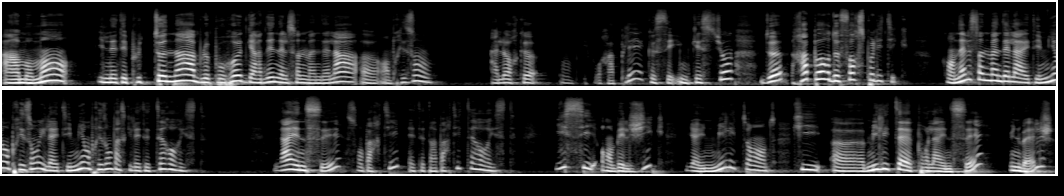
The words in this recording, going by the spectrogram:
à un moment, il n'était plus tenable pour eux de garder Nelson Mandela euh, en prison. Alors que, on- il faut rappeler que c'est une question de rapport de force politique. Quand Nelson Mandela a été mis en prison, il a été mis en prison parce qu'il était terroriste. L'ANC, son parti, était un parti terroriste. Ici, en Belgique, il y a une militante qui euh, militait pour l'ANC, une Belge.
